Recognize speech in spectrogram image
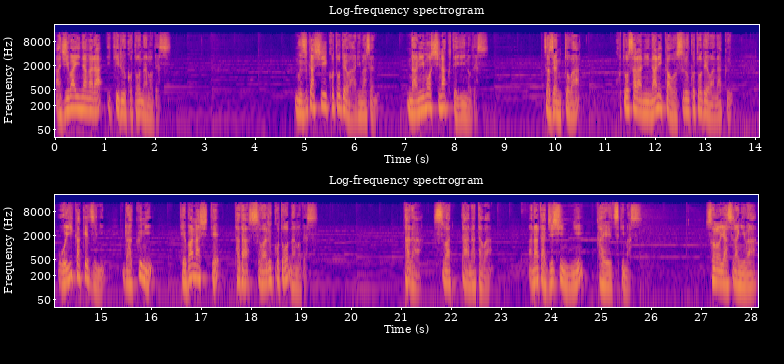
味わいながら生きることなのです。難しいことではありません。何もしなくていいのです。座禅とはことさらに何かをすることではなく追いかけずに楽に手放してただ座ることなのです。ただ座ったあなたはあなた自身に帰り着きます。その安らぎは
